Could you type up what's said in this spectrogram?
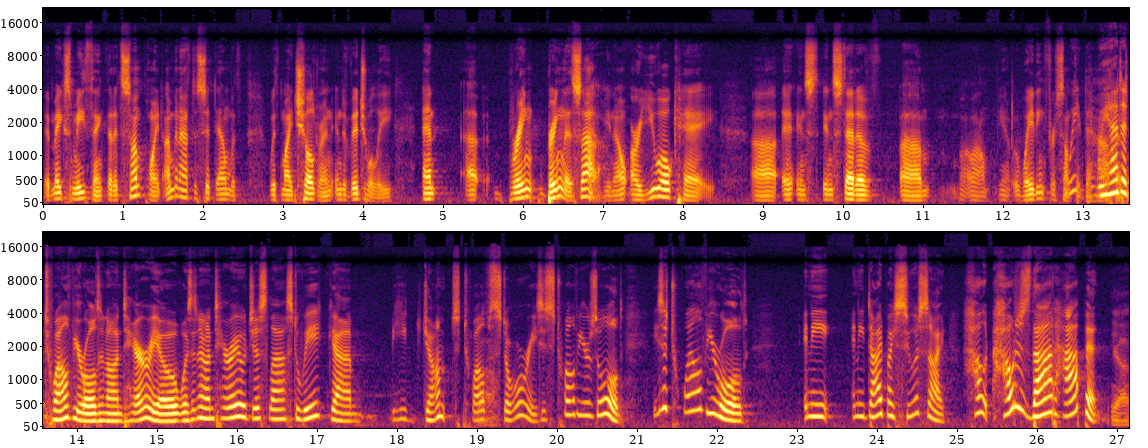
it makes me think that at some point I'm going to have to sit down with, with my children individually and uh, bring, bring this up. Yeah. You know, are you okay? Uh, in, instead of, um, well, you know, waiting for something We, to happen. we had a 12 year old in Ontario. Was it in Ontario just last week? Um, he jumped 12 stories. He's 12 years old. He's a 12 year old. And he, and he died by suicide. How, how does that happen? Yeah.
